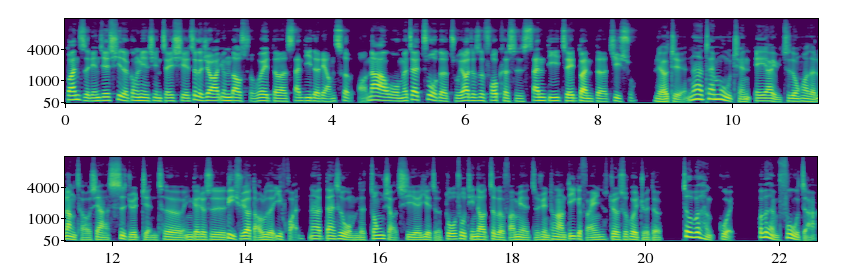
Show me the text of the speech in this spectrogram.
端子连接器的共面性这些，这个就要用到所谓的三 D 的量测哦。那我们在做的主要就是 focus 三 D 这一段的技术。了解。那在目前 AI 与自动化的浪潮下，视觉检测应该就是必须要导入的一环。那但是我们的中小企业业者多数听到这个方面的资讯，通常第一个反应就是会觉得这会不会很贵，会不会很复杂？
